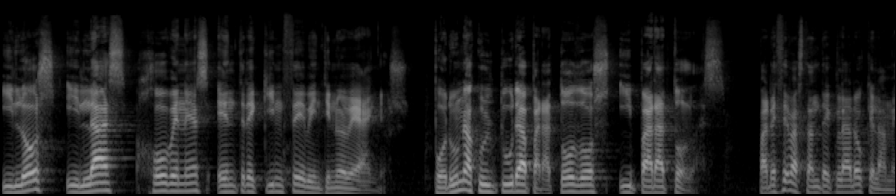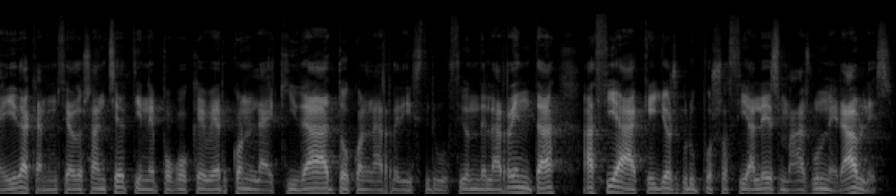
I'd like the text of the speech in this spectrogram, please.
y los y las jóvenes entre 15 y 29 años. Por una cultura para todos y para todas. Parece bastante claro que la medida que ha anunciado Sánchez tiene poco que ver con la equidad o con la redistribución de la renta hacia aquellos grupos sociales más vulnerables.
